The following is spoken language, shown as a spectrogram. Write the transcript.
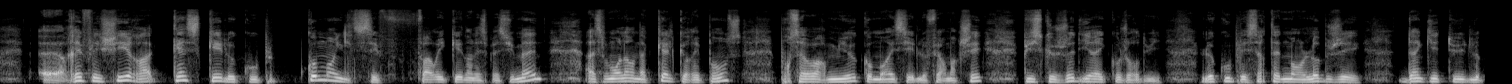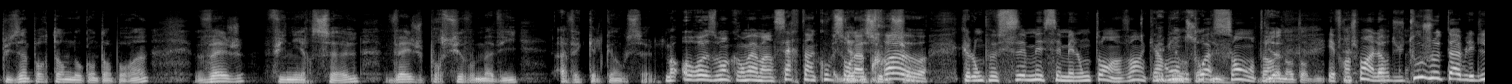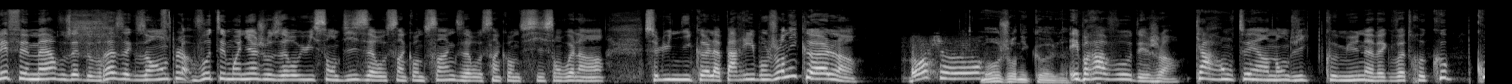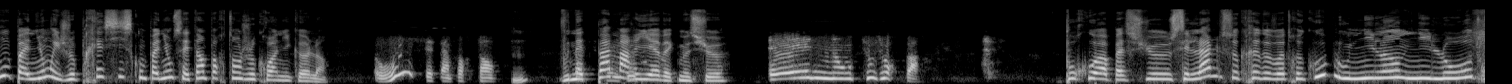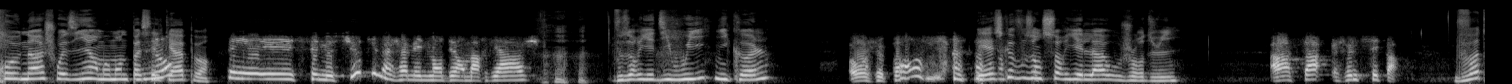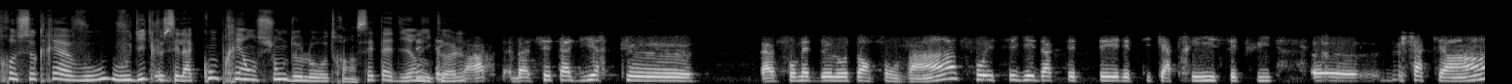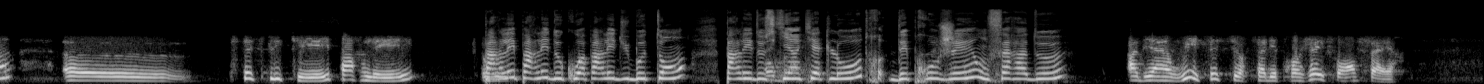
euh, réfléchir à qu'est-ce qu'est le couple, comment il s'est fabriqué dans l'espèce humaine, à ce moment-là, on a quelques réponses pour savoir mieux comment essayer de le faire marcher, puisque je dirais qu'aujourd'hui, le couple est certainement l'objet d'inquiétude le plus important de nos contemporains. Vais-je finir seul? Vais-je poursuivre ma vie? Avec quelqu'un ou seul. Bon, heureusement quand même, un certain couple sont la preuve que l'on peut s'aimer, s'aimer longtemps, à 20, 40, 60. Bien entendu. Et franchement, à l'heure du tout jetable et de l'éphémère, vous êtes de vrais exemples. Vos témoignages au 0810 055 056. En voilà un. Celui de Nicole à Paris. Bonjour Nicole. Bonjour. Bonjour Nicole. Et bravo déjà. 41 ans de vie commune avec votre compagnon. Et je précise compagnon, c'est important je crois Nicole. Oui, c'est important. Hmm. Vous n'êtes pas marié avec monsieur Eh non, toujours pas. Pourquoi? Parce que c'est là le secret de votre couple ou ni l'un ni l'autre n'a choisi un moment de passer le cap? C'est monsieur qui m'a jamais demandé en mariage. Vous auriez dit oui, Nicole? Oh, je pense. Et est-ce que vous en seriez là aujourd'hui? Ah, ça, je ne sais pas. Votre secret à vous, vous dites que c'est la compréhension de l'autre, hein. c'est-à-dire, Nicole bah, C'est-à-dire que bah, faut mettre de l'eau dans son vin, faut essayer d'accepter les petits caprices et puis euh, de chacun, euh, s'expliquer, parler. Parler, parler de quoi? Parler du beau temps? Parler de ce qui oh, bah. inquiète l'autre? Des projets? En faire à deux? Ah bien oui, c'est sûr, ça les projets, il faut en faire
